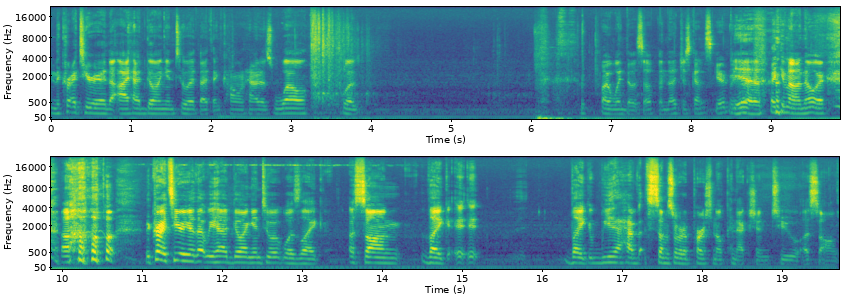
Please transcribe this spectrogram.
and the criteria that I had going into it, that I think Colin had as well, was. My window's open. That just kind of scared me. Yeah. That came out of nowhere. Uh, the criteria that we had going into it was like a song, like it, it, like we have some sort of personal connection to a song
